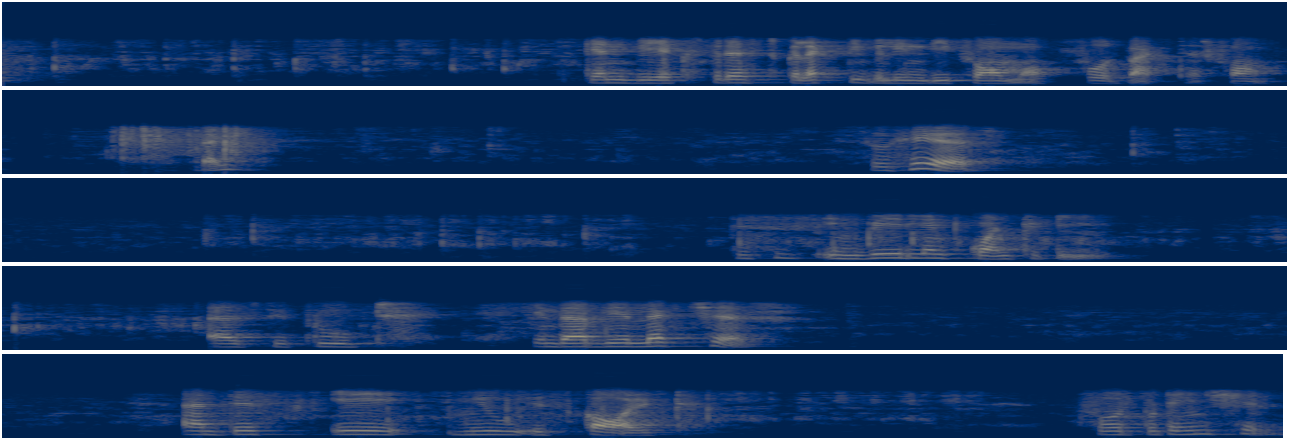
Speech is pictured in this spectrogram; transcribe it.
can be expressed collectively in the form of 4 vector form. Right? So here this is invariant quantity as we proved in the earlier lecture and this A mu is called four potential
